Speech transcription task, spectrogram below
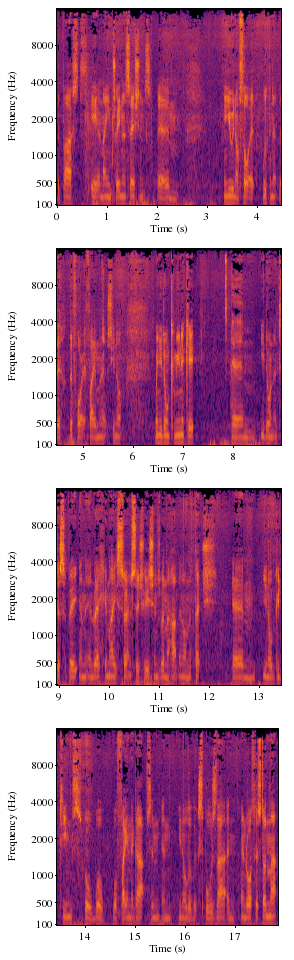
the past eight or nine training sessions, and you wouldn't have thought it looking at the, the 45 minutes. You know, when you don't communicate um, you don't anticipate and, and recognise certain situations when they're happening on the pitch. Um, you know, good teams will will, will find the gaps and, and you know they'll expose that, and, and Rothes done that.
